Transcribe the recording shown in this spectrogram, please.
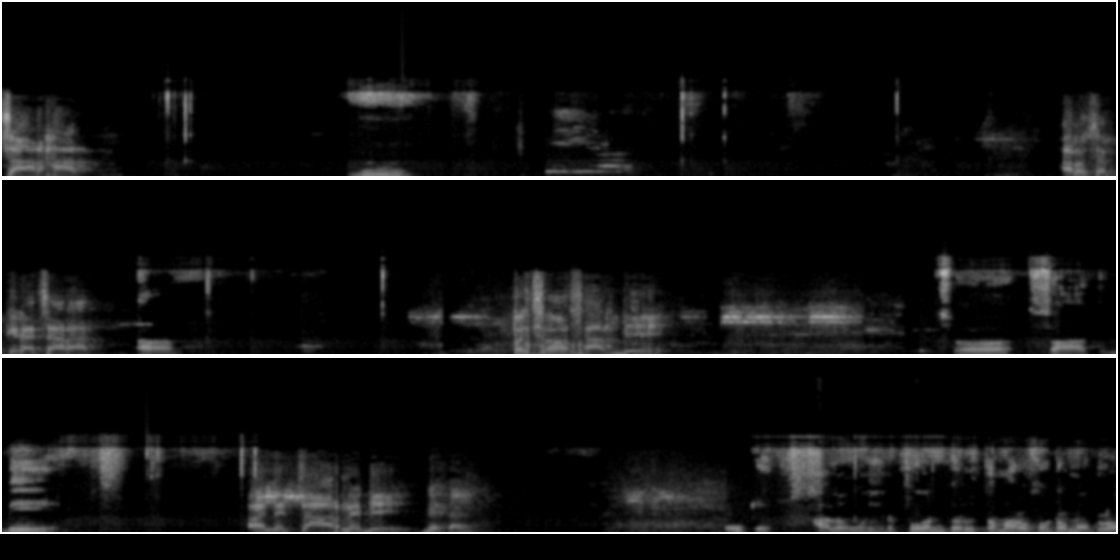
ચાર હાથ હમ હાલો સાહેબ કર્યા ચાર હાથ આ પછી છ સાત બે છ સાત બે. અને ચાર ને બે. બેતાલીસ. ઓકે. હાલો હું એને ફોન કરું તમારો ફોટો મોકલો.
